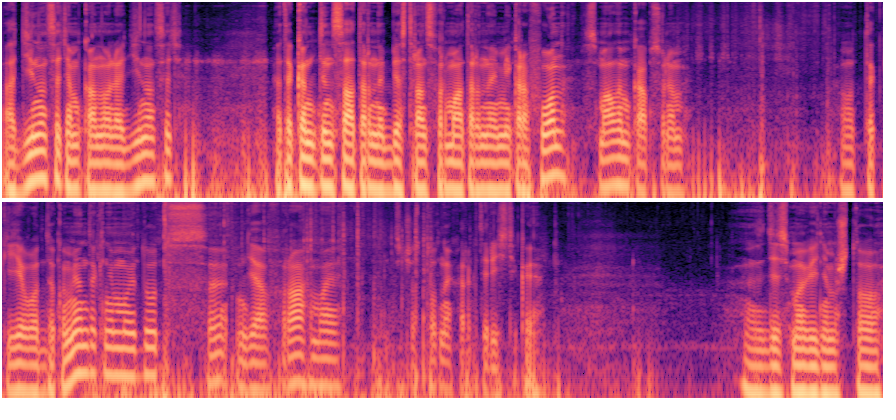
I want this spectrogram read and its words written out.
011, MK011. Это конденсаторный бестрансформаторный микрофон с малым капсулем. Вот такие вот документы к нему идут с диафрагмой, с частотной характеристикой. Здесь мы видим, что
